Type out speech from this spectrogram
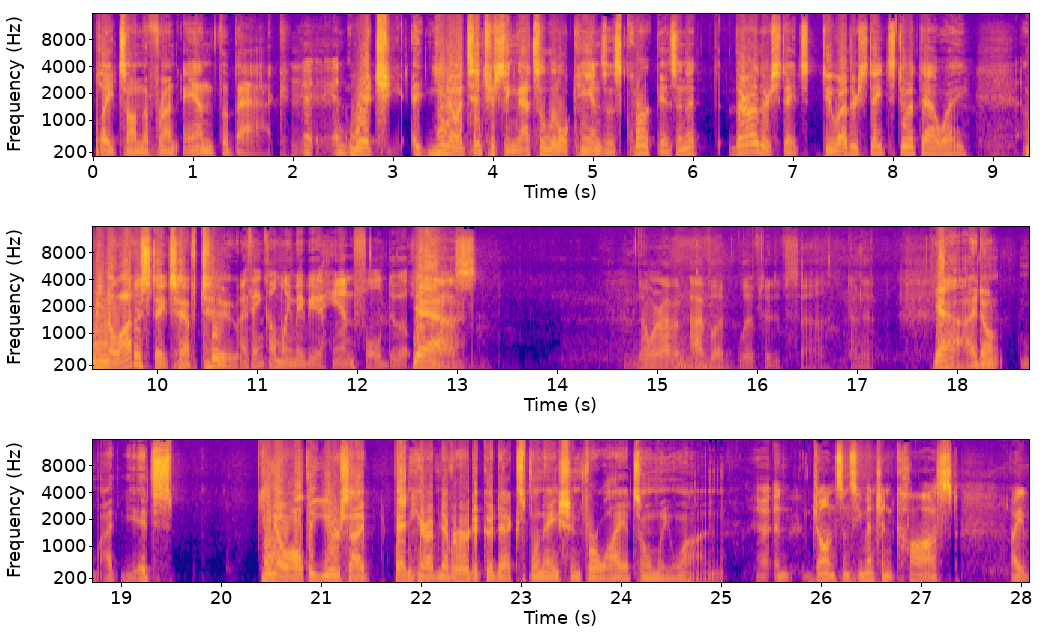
plates on the front and the back. And Which uh, you know, it's interesting. That's a little Kansas quirk, isn't it? There are other states. Do other states do it that way? I mean, a lot of states have two. I think only maybe a handful do it. Yeah. Like this. Nowhere I've, I've lived has uh, done it. Yeah, I don't. I, it's you know, all the years I've been here, I've never heard a good explanation for why it's only one. And John, since you mentioned cost, I,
